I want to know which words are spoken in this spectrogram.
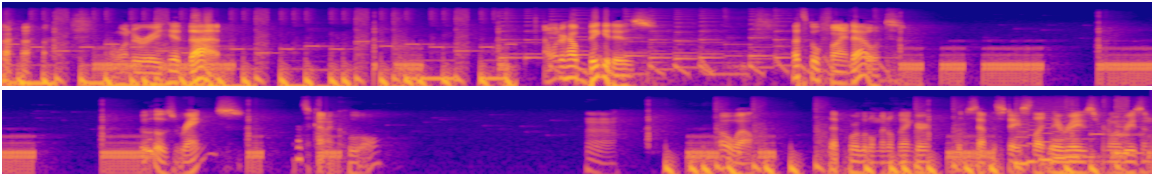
I wonder where he hid that. I wonder how big it is. Let's go find out. Ooh, those rings? That's kind of cool. Hmm. Oh well. That poor little middle finger. They'll just have to stay slightly raised for no reason.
